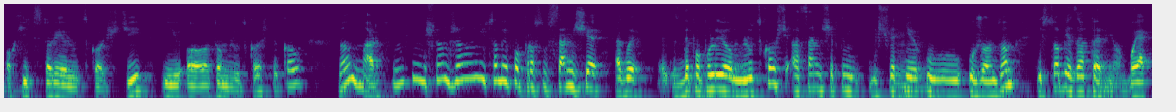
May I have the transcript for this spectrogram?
o historię ludzkości i o tą ludzkość, tylko no, martwią, myślą, że oni sobie po prostu sami się jakby zdepopulują ludzkość, a sami się w tym świetnie u, urządzą i sobie zapewnią, bo jak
